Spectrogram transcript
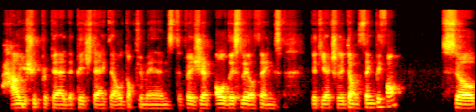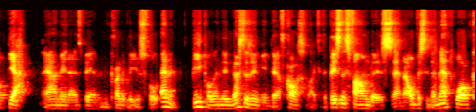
how you should prepare the pitch deck, the old documents, the vision, all these little things that you actually don't think before. So yeah, I mean, it's been incredibly useful. And people and the investors in India, of course, like the business founders and obviously the network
